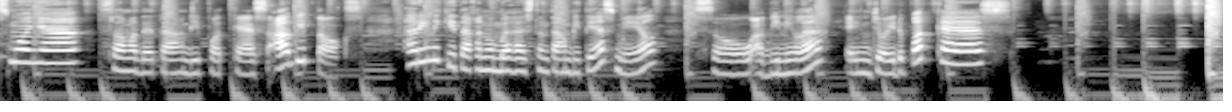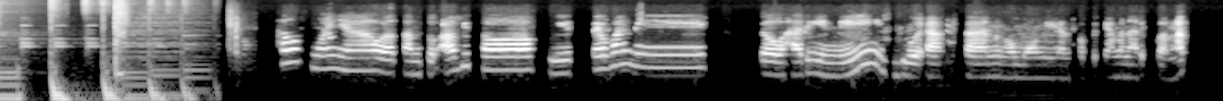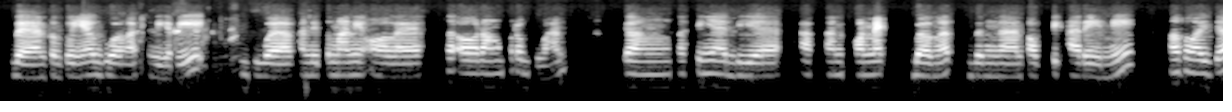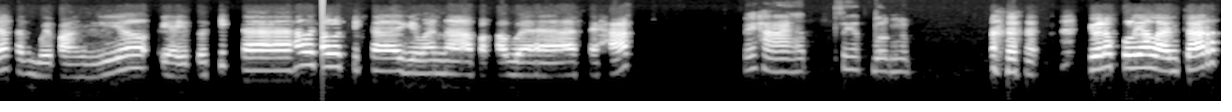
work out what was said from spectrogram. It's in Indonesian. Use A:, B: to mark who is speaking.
A: semuanya, selamat datang di podcast Abi Talks. Hari ini kita akan membahas tentang BTS Meal. So, Abi Nila, enjoy the podcast.
B: Halo semuanya, welcome to Abi Talk with Tewani. So, hari ini gue akan ngomongin topik yang menarik banget. Dan tentunya gue nggak sendiri, gue akan ditemani oleh seorang perempuan yang pastinya dia akan connect banget dengan topik hari ini. Langsung aja akan gue panggil, yaitu Cika. Halo, halo Cika, gimana? Apa kabar? Sehat?
C: Sehat, sehat banget.
B: gimana kuliah lancar?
